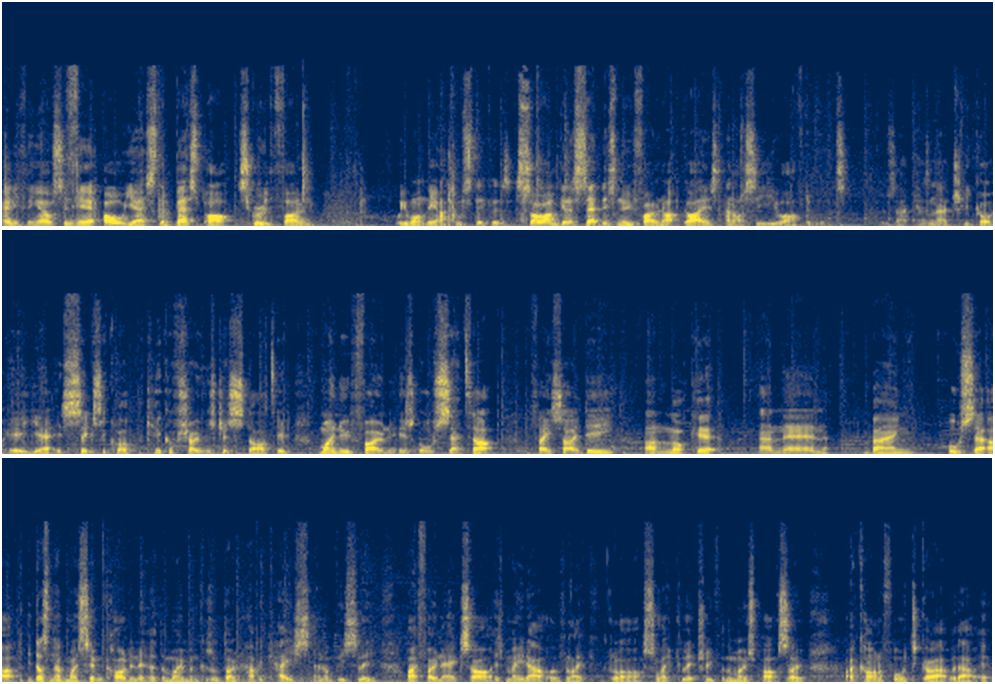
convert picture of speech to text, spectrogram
Anything else in here? Oh yes, the best part, screw the phone. We want the Apple stickers. So I'm gonna set this new phone up guys and I'll see you afterwards. Zach hasn't actually got here yet. It's six o'clock. The kickoff show has just started. My new phone is all set up. Face ID, unlock it, and then bang, all set up. It doesn't have my SIM card in it at the moment because I don't have a case and obviously iPhone XR is made out of like glass, like literally for the most part, so I can't afford to go out without it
